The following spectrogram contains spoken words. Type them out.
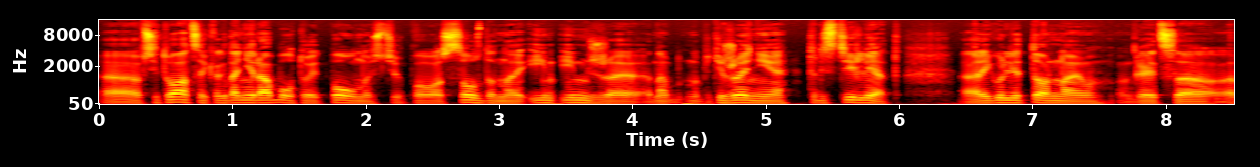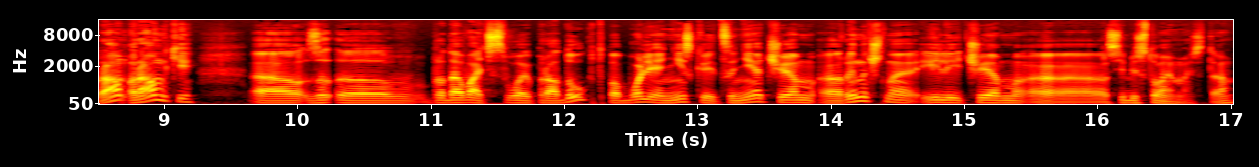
э, в ситуации, когда они работают полностью по созданной им, им же на, на протяжении 30 лет регуляторной, говорится, рам, рамки, продавать свой продукт по более низкой цене, чем рыночная или чем себестоимость. Да?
